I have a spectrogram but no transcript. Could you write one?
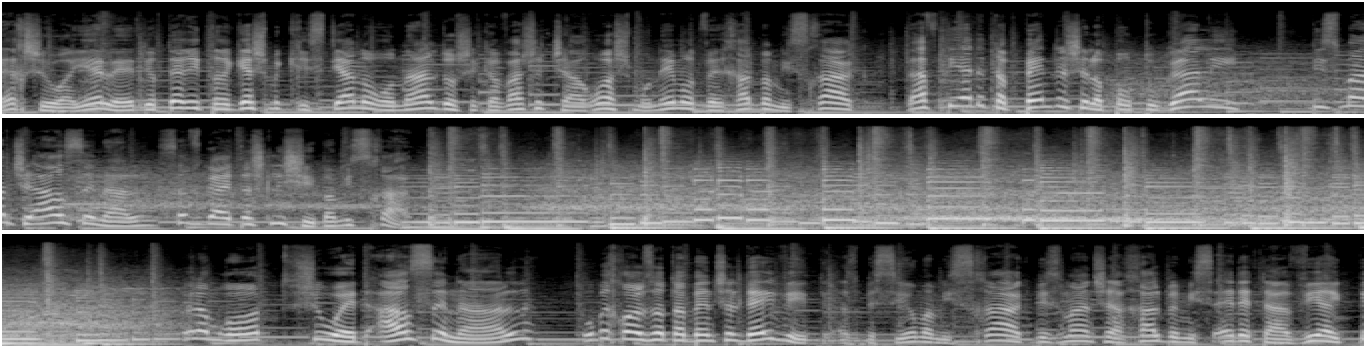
ואיכשהו הילד יותר התרגש מקריסטיאנו רונלדו שכבש את שערו ה-801 במשחק ואף תיעד את הפנדל של הפורטוגלי בזמן שארסנל ספגה את השלישי במשחק. ולמרות שהוא אוהד ארסנל, הוא בכל זאת הבן של דיוויד, אז בסיום המשחק, בזמן שאכל במסעדת ה-VIP,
